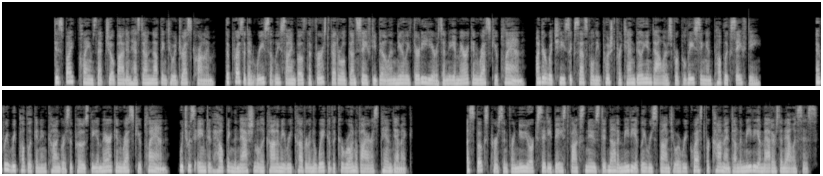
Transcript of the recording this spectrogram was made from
Despite claims that Joe Biden has done nothing to address crime, the president recently signed both the first federal gun safety bill in nearly 30 years and the American Rescue Plan, under which he successfully pushed for $10 billion for policing and public safety. Every Republican in Congress opposed the American Rescue Plan, which was aimed at helping the national economy recover in the wake of the coronavirus pandemic. A spokesperson for New York City based Fox News did not immediately respond to a request for comment on the Media Matters analysis.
